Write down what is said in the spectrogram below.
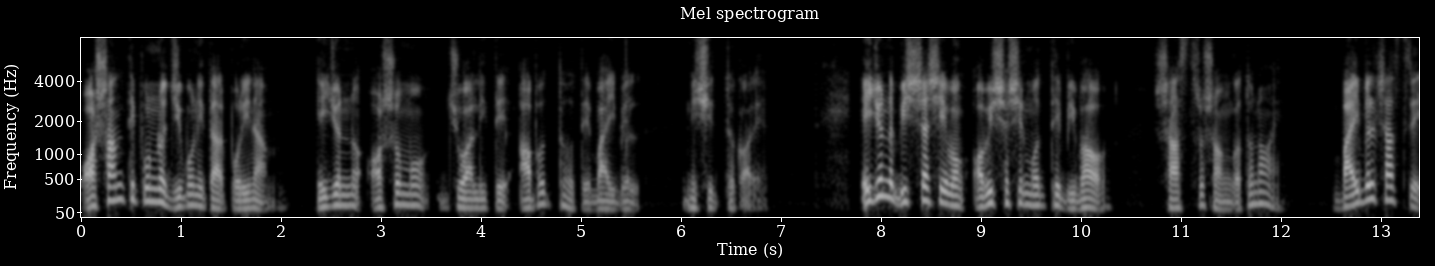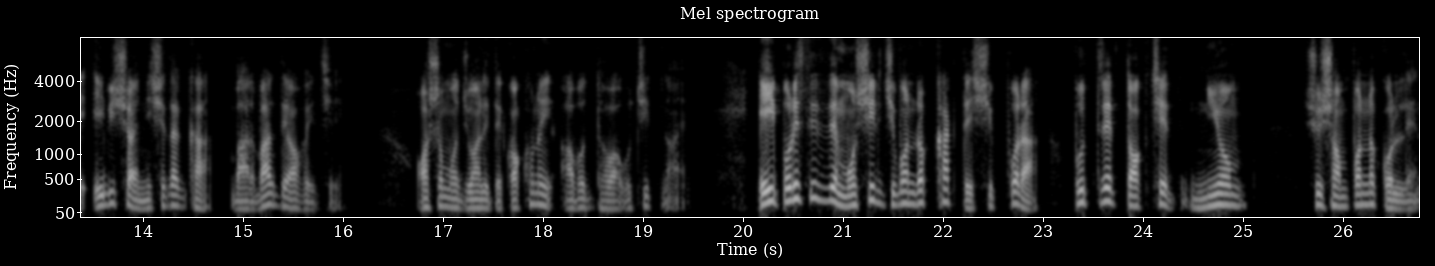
অশান্তিপূর্ণ জীবনই তার পরিণাম। এই জন্য অসম জোয়ালিতে আবদ্ধ হতে বাইবেল নিষিদ্ধ করে। এই জন্য বিশ্বাসী এবং অবিশ্বাসীর মধ্যে বিবাহ শাস্ত্রসঙ্গত নয়। বাইবেল শাস্ত্রে এই বিষয়ে নিষেধাজ্ঞা বারবার দেওয়া হয়েছে। অসম জোয়ালিতে কখনোই আবদ্ধ হওয়া উচিত নয়। এই পরিস্থিতিতে মসির জীবন রক্ষার্থে শিপ্পরা পুত্রের তকছেদ নিয়ম সুসম্পন্ন করলেন।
